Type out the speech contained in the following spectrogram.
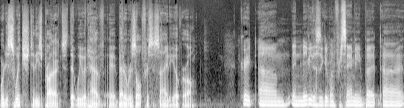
were to switch to these products, that we would have a better result for society overall. Great. Um, and maybe this is a good one for Sammy, but uh,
